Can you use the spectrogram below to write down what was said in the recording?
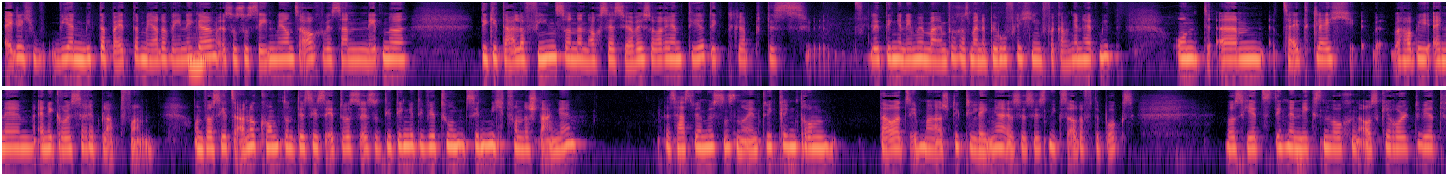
eigentlich wie ein Mitarbeiter mehr oder weniger. Mhm. Also so sehen wir uns auch. Wir sind nicht nur digital affin, sondern auch sehr serviceorientiert. Ich glaube, das viele Dinge nehme ich mir einfach aus meiner beruflichen Vergangenheit mit. Und ähm, zeitgleich habe ich eine, eine größere Plattform. Und was jetzt auch noch kommt, und das ist etwas, also die Dinge, die wir tun, sind nicht von der Stange. Das heißt, wir müssen es neu entwickeln, darum dauert es immer ein Stück länger, also es ist nichts out of the box. Was jetzt in den nächsten Wochen ausgerollt wird,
